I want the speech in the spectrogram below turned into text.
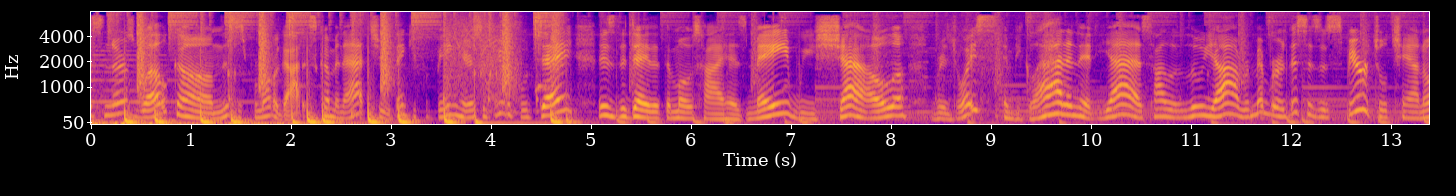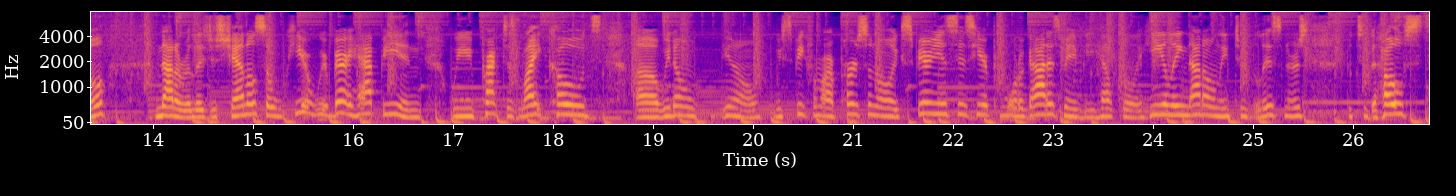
listeners. Welcome. This is Primordial Goddess coming at you. Thank you for being here. It's a beautiful day. It is the day that the Most High has made. We shall rejoice and be glad in it. Yes, hallelujah. Remember, this is a spiritual channel not a religious channel. So here we're very happy and we practice light codes. Uh, we don't, you know, we speak from our personal experiences here. Primordial Goddess may be helpful and healing not only to the listeners but to the host.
